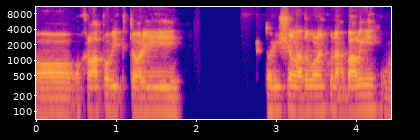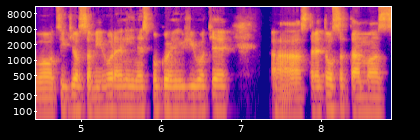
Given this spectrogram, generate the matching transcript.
o, o chlapovi, ktorý, ktorý šiel na dovolenku na Bali, bo cítil sa vyhorený, nespokojný v živote a stretol sa tam s,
